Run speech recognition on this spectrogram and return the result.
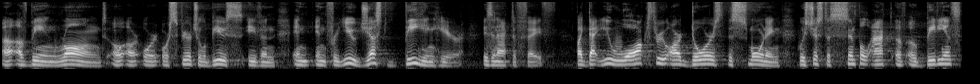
Uh, of being wronged or, or, or, spiritual abuse, even. And, and for you, just being here is an act of faith like that you walked through our doors this morning was just a simple act of obedience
